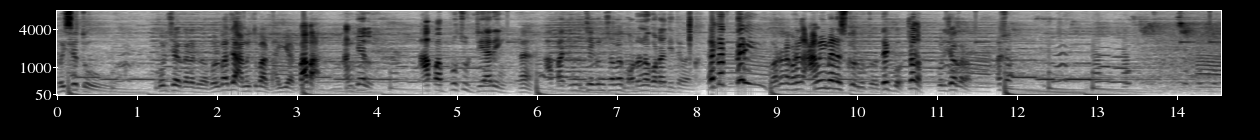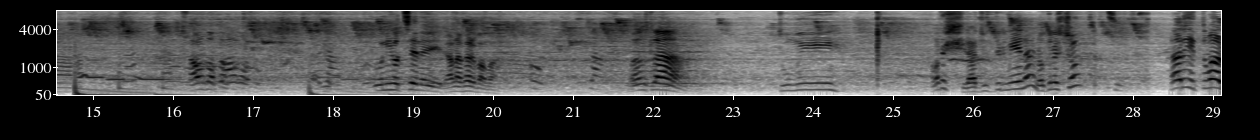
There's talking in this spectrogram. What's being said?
হয়েছে তো। পরিচয় করে দেবা বলবা যে আমি তোমার ভাইয়ার বাবা। আঙ্কেল আপা প্রচুর ডেয়ারিং হ্যাঁ। আপা কিন্তু যে কোনো সময় ঘটনা ঘটা দিতে পারে। ঘটনা ঘটনা আমি ম্যানেজ করব তো দেখব। চলো পরিচয় করো। আসো। উনি হচ্ছেন এই রানা ভাইয়ের বাবা তুমি আমাদের সিরাজুদ্দিন মেয়ে না? নতুন এসছো? আরে তোমার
